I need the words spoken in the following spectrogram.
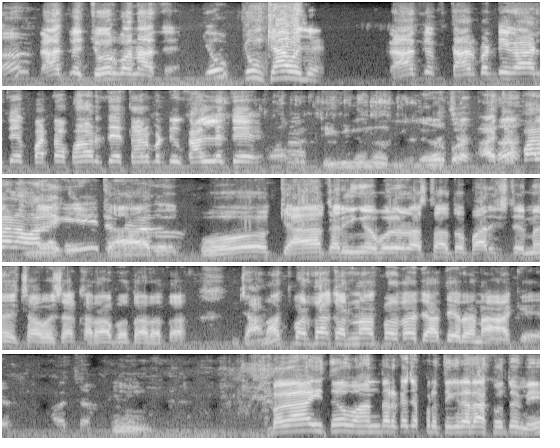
हाँ? रात में चोर बनाते क्यों क्यों क्या वजह है? रात में तारपट्टी काटते पट्टा फाड़ते तारपट्टी काट लेते टीवी ने ना ले लेगा बात। अच्छा वाले की क्या वो क्या करेंगे? बोले रास्ता तो बारिश टाइम में अच्छा वैसा खराब होता रहता। जाना पड़ता करना पड़ता जाते रहना आके। अच्छा। बघा इथं वाहनधारकाच्या प्रतिक्रिया दाखवतो मी.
